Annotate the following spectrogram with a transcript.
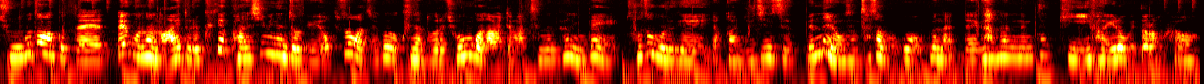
중고등학교 때 빼고는 아이돌에 크게 관심 있는 적이 없어가지고 그냥 노래 좋은 거 나올 때만 듣는 편인데 저도 모르게 약간 뉴진스 맨날 영상 찾아보고 맨날 내가 만든 쿠키 막 이러고 있더라고요.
